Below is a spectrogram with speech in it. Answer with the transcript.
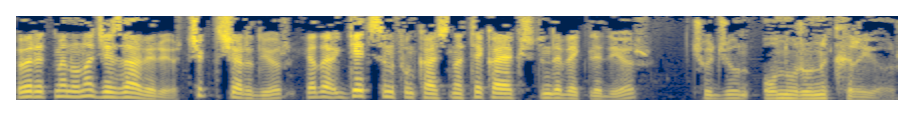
öğretmen ona ceza veriyor. Çık dışarı diyor ya da geç sınıfın karşısında tek ayak üstünde bekle diyor. Çocuğun onurunu kırıyor.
